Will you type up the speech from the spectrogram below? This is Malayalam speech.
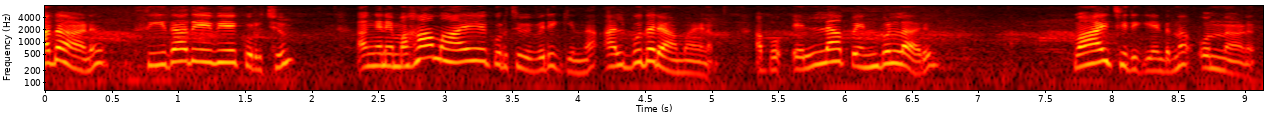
അതാണ് സീതാദേവിയെക്കുറിച്ചും അങ്ങനെ മഹാമായയെക്കുറിച്ച് വിവരിക്കുന്ന അത്ഭുത രാമായണം അപ്പോൾ എല്ലാ പെൺപിള്ളാരും വായിച്ചിരിക്കേണ്ടുന്ന ഒന്നാണ്.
